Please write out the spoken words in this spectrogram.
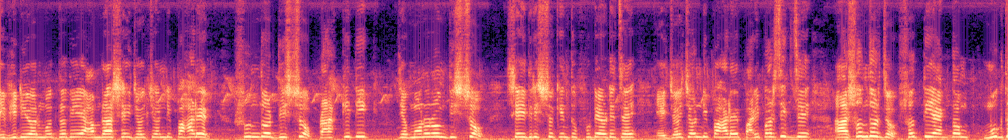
এই ভিডিওর মধ্য দিয়ে আমরা সেই জয়চণ্ডী পাহাড়ের সুন্দর দৃশ্য, প্রাকৃতিক যে মনোরম দৃশ্য, সেই দৃশ্য কিন্তু ফুটে উঠেছে। এই জয়চণ্ডী পাহাড়ের পারিপার্শ্বিক যে সৌন্দর্য সত্যি একদম মুগ্ধ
